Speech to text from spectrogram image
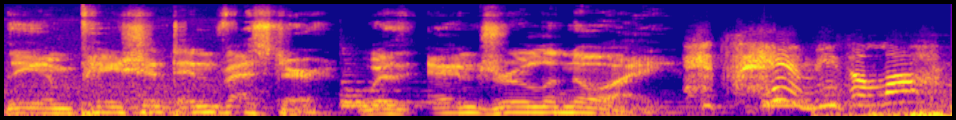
The Impatient Investor with Andrew Lanoie. It's him. He's alive.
